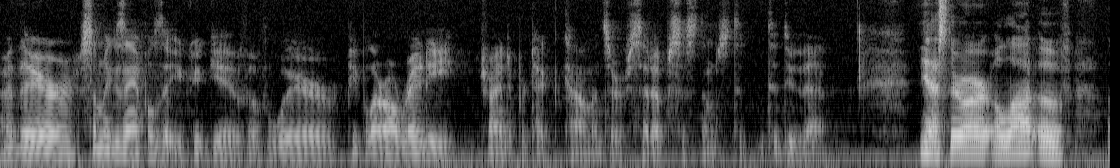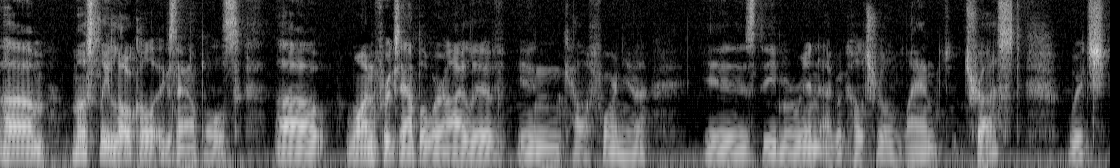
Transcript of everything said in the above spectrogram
Are there some examples that you could give of where people are already trying to protect the commons or set up systems to, to do that? Yes, there are a lot of um, mostly local examples. Uh, one, for example, where I live in California, is the Marin Agricultural Land Trust, which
